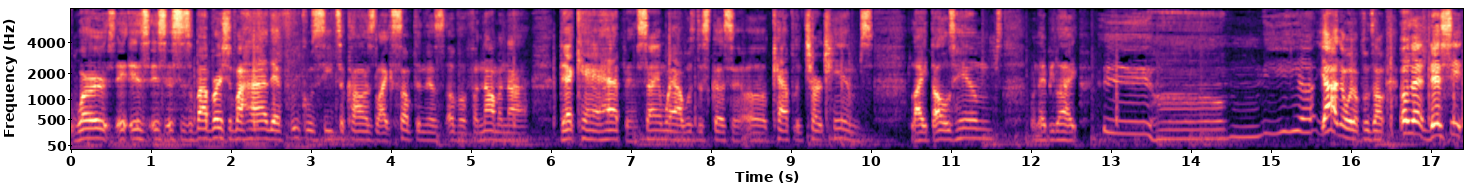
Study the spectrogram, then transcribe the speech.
words it's, it's, it's a vibration behind that frequency to cause like something that's of a phenomenon that can't happen. Same way i was discussing uh catholic church hymns. Like those hymns when they be like y'all know what i'm talking oh that that shit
